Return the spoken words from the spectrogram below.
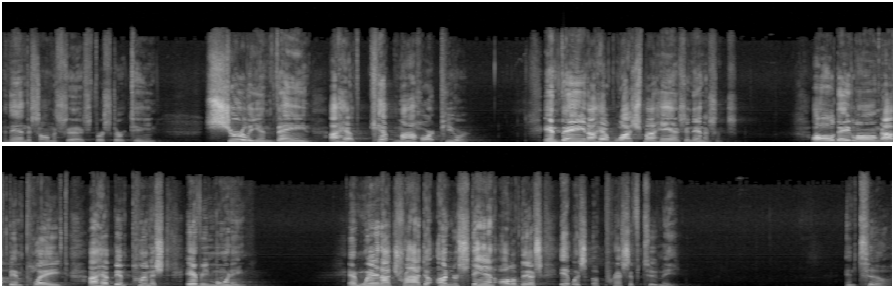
And then the psalmist says, verse 13, Surely in vain I have kept my heart pure. In vain I have washed my hands in innocence. All day long I've been plagued. I have been punished every morning. And when I tried to understand all of this, it was oppressive to me. Until,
